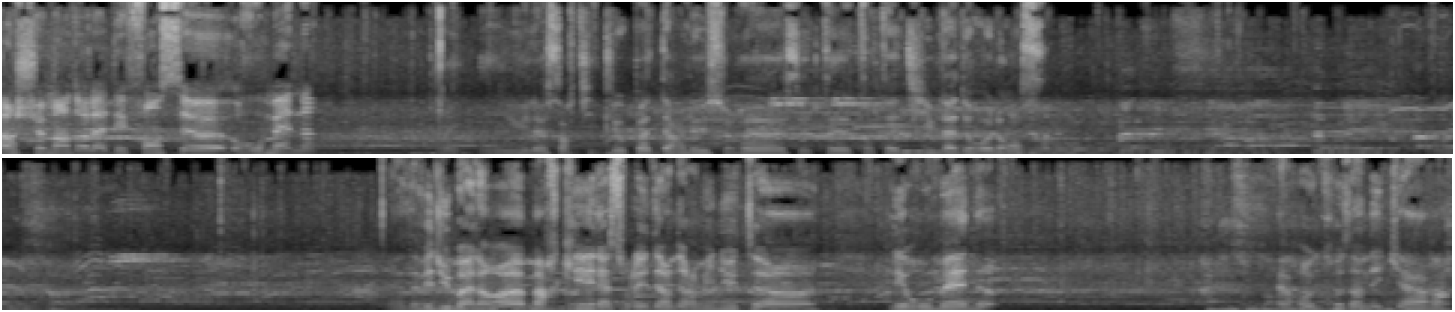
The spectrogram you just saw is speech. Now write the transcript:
un chemin dans la défense euh, roumaine. Il y a eu la sortie de Cléopâtre Darleux sur euh, cette euh, tentative là de relance. Elles avaient du mal hein, à marquer là sur les dernières minutes les Roumaines. Elles recreusent un écart.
